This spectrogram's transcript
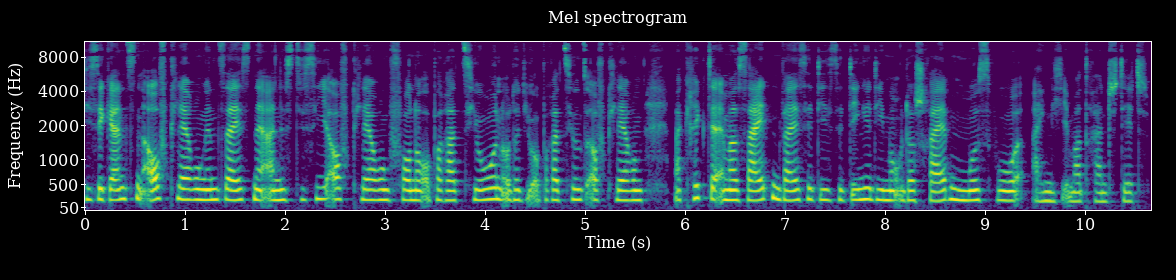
Diese ganzen Aufklärungen, sei es eine Anästhesieaufklärung vor einer Operation oder die Operationsaufklärung, man kriegt ja immer seitenweise diese Dinge, die man unterschreiben muss, wo eigentlich immer dran steht.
